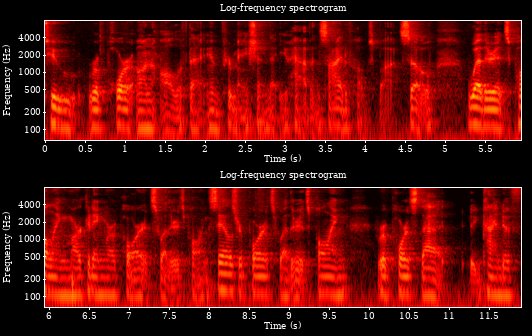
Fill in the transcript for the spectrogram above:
to report on all of that information that you have inside of HubSpot. So, whether it's pulling marketing reports, whether it's pulling sales reports, whether it's pulling reports that kind of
